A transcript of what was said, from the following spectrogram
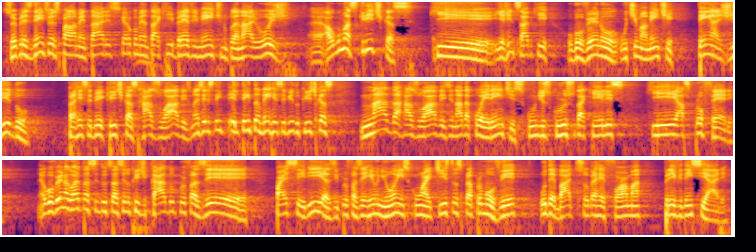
Senhor presidente, senhores parlamentares, quero comentar aqui brevemente no plenário hoje é, algumas críticas que. E a gente sabe que o governo ultimamente tem agido para receber críticas razoáveis, mas eles têm, ele tem também recebido críticas nada razoáveis e nada coerentes com o discurso daqueles que as profere. É, o governo agora está sendo, tá sendo criticado por fazer parcerias e por fazer reuniões com artistas para promover o debate sobre a reforma previdenciária.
